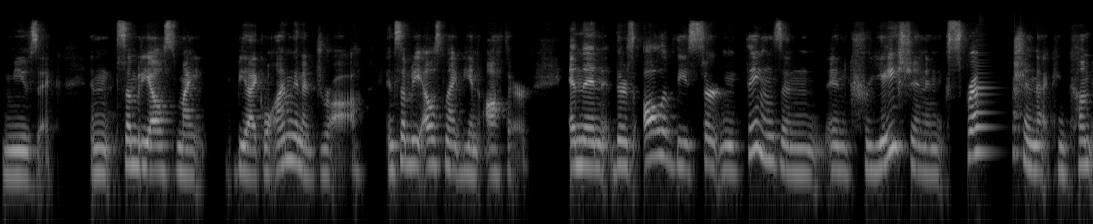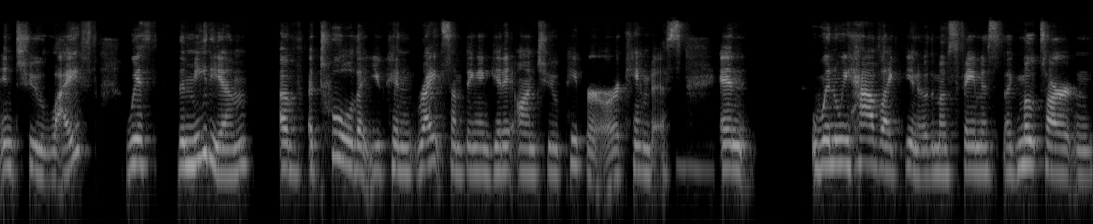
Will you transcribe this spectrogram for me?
music. And somebody else might be like, well, I'm going to draw. And somebody else might be an author. And then there's all of these certain things and in, in creation and expression that can come into life with the medium of a tool that you can write something and get it onto paper or a canvas. Mm-hmm. And when we have like you know the most famous like mozart and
